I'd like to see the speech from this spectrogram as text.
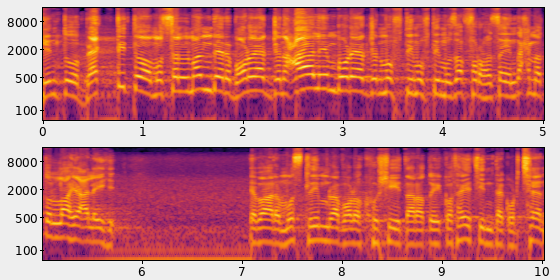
কিন্তু ব্যক্তিত্ব মুসলমানদের বড় একজন আলিম, বড় একজন মুফতি মুফতি মুজফর হোসেন রহমতুল্লাহ আলহি এবার মুসলিমরা বড় খুশি, তারা তো এই কথাই চিন্তা করছেন।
